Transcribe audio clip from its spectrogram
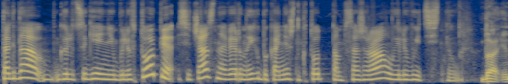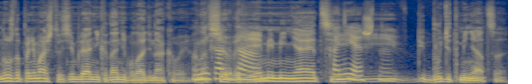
тогда галлюцигении были в топе, сейчас, наверное, их бы, конечно, кто-то там сожрал или вытеснил. Да, и нужно понимать, что Земля никогда не была одинаковой. Она все Никогда. время меняется и- Конечно. И, и будет меняться.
